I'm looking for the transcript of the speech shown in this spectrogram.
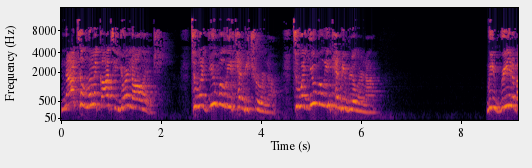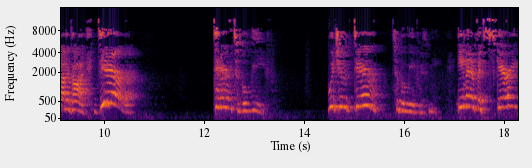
Not to limit God to your knowledge, to what you believe can be true or not, to what you believe can be real or not. We read about a God. Dare, dare to believe. Would you dare to believe with me? Even if it's scary,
